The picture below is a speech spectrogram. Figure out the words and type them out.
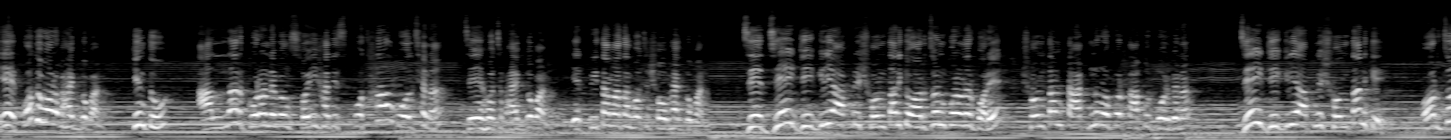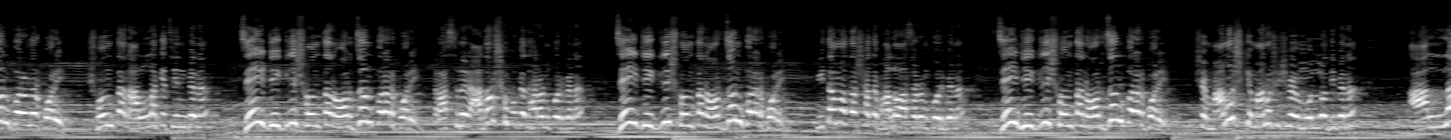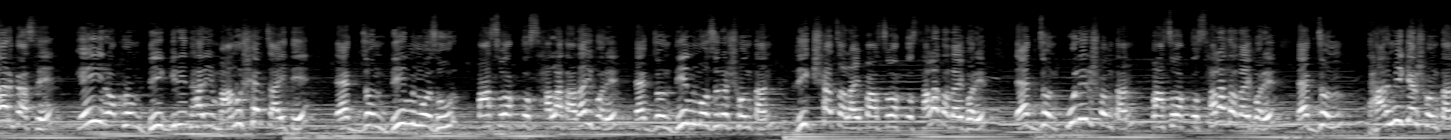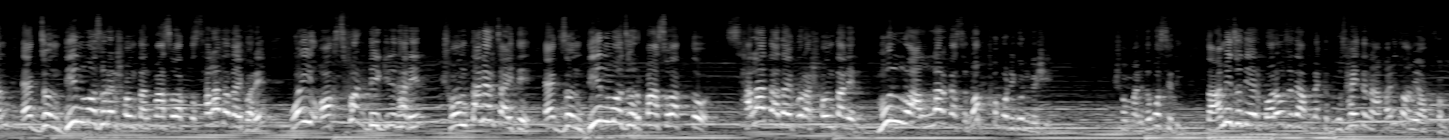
এ কত বড় ভাগ্যবান। কিন্তু আল্লাহর কোরআন এবং সই হাদিস কোথাও বলছে না যে এ হচ্ছে ভাগ্যবান। এর পিতামাতা হচ্ছে সৌভাগ্যবান। যে যেই ডিগ্রি আপনি সন্তানকে অর্জন করানোর পরে সন্তান টাকনুর ওপর কাপড় পরবে না। যেই ডিগ্রি আপনি সন্তানকে অর্জন করানোর পরে সন্তান আল্লাহকে চিনবে না, যেই ডিগ্রি সন্তান অর্জন করার পরে রাসুলের আদর্শ বুকে ধারণ করবে না, যেই ডিগ্রি সন্তান অর্জন করার পরে পিতামাতার সাথে ভালো আচরণ করবে না, যেই ডিগ্রি সন্তান অর্জন করার পরে সে মানুষকে মানুষ হিসেবে মূল্য দিবে না। আল্লাহর কাছে এই রকম ডিগ্রিধারী মানুষের চাইতে একজন দিন মজুর পাঁচ ওয়াক্ত সালাত আদায় করে, একজন দিন মজুরের সন্তান রিক্সা চালায় পাঁচ ওয়াক্ত সালাত আদায় করে, একজন কুলির সন্তান পাঁচ ওয়াক্ত সালাত আদায় করে, একজন ধার্মিকের সন্তান, একজন দিন মজুরের সন্তান পাঁচ ওয়াক্ত সালাদ আদায় করে, ওই অক্সফোর্ড ডিগ্রিধারীর সন্তানের চাইতে একজন দিন মজুর পাঁচ ওয়াক্ত সালাদ আদায় করা সন্তানের মূল্য আল্লাহর কাছে লক্ষ কোটি গুণ বেশি। সম্মানিত উপস্থিতি। তো আমি যদি এর পরেও যদি আপনাকে বুঝাইতে না পারি, তো আমি অক্ষম।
